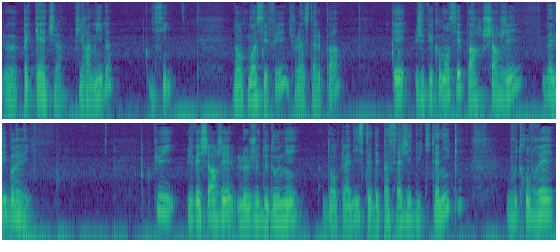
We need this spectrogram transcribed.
le package pyramide ici. Donc moi c'est fait, je ne l'installe pas. Et je vais commencer par charger la librairie. Puis je vais charger le jeu de données, donc la liste des passagers du Titanic vous trouverez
